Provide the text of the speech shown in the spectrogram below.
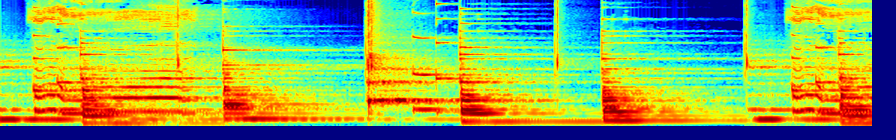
Ooh. Ooh.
